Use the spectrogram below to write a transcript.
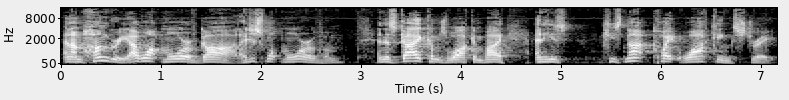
and I'm hungry. I want more of God. I just want more of him. And this guy comes walking by and he's, he's not quite walking straight.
